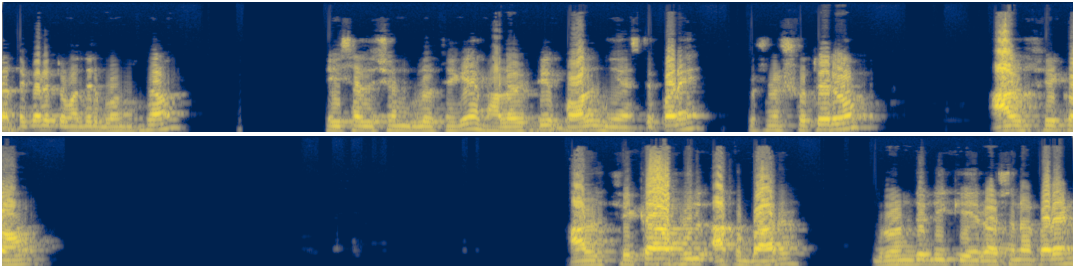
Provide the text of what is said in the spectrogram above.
যাতে করে তোমাদের বন্ধুরাও এই সাজেশনগুলো থেকে ভালো একটি ফল নিয়ে আসতে পারে। প্রশ্ন সতেরো আল ফিকহ আল ফিকাহুল আকবর গ্রন্থটি কে রচনা করেন?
